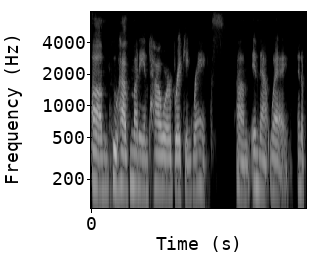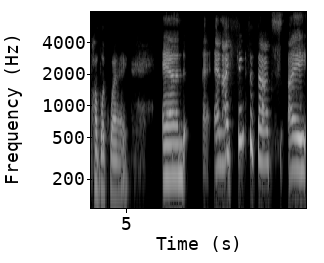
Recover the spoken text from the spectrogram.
um, who have money and power breaking ranks um, in that way, in a public way, and and I think that that's I,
